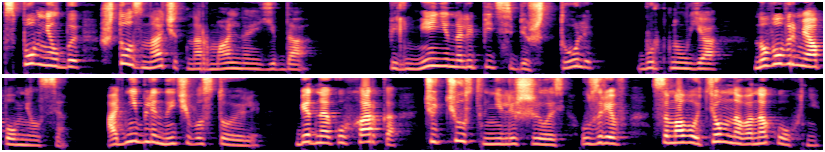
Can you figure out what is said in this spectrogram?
вспомнил бы, что значит нормальная еда. «Пельмени налепить себе, что ли?» – буркнул я, но вовремя опомнился. Одни блины чего стоили. Бедная кухарка чуть чувств не лишилась, узрев самого темного на кухне.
